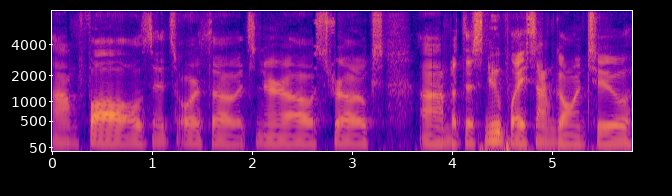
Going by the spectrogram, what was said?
um, falls, it's ortho, it's neuro, strokes. Um, but this new place I'm going to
